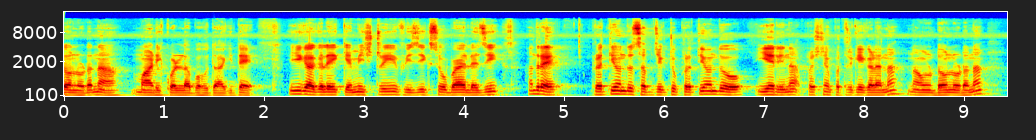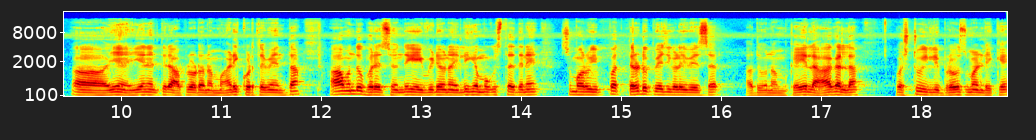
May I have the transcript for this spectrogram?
ಡೌನ್ಲೋಡನ್ನು ಮಾಡಿಕೊಳ್ಳಬಹುದಾಗಿದೆ. ಈಗಾಗಲೇ ಕೆಮಿಸ್ಟ್ರಿ ಫಿಸಿಕ್ಸು ಬಯಾಲಜಿ ಅಂದರೆ ಪ್ರತಿಯೊಂದು ಸಬ್ಜೆಕ್ಟು ಪ್ರತಿಯೊಂದು ಇಯರಿನ ಪ್ರಶ್ನೆ ಪತ್ರಿಕೆಗಳನ್ನು ನಾವು ಡೌನ್ಲೋಡನ್ನು ಏನಂತೀರ ಅಪ್ಲೋಡನ್ನು ಮಾಡಿಕೊಡ್ತೇವೆ ಅಂತ ಆ ಒಂದು ಭರವಸೆಯೊಂದಿಗೆ ಈ ವಿಡಿಯೋನ ಇಲ್ಲಿಗೆ ಮುಗಿಸ್ತಾ ಇದ್ದೇನೆ. ಸುಮಾರು ಇಪ್ಪತ್ತೆರಡು ಪೇಜ್ಗಳಿವೆ ಸರ್. ಅದು ನಮ್ಮ ಕೈಯಲ್ಲಿ ಆಗಲ್ಲ. ಅಷ್ಟು ಇಲ್ಲಿ ಬ್ರೌಸ್ ಮಾಡಲಿಕ್ಕೆ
